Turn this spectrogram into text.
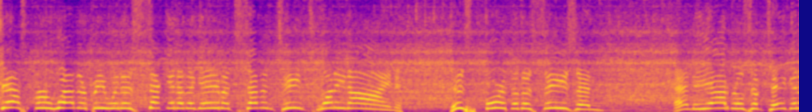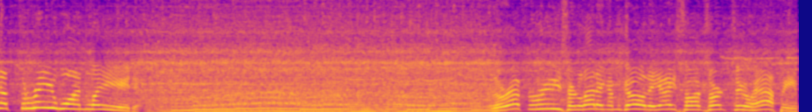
Jasper Weatherby with his second of the game at 17:29. His fourth of the season. And the Admirals have taken a 3-1 lead. The referees are letting him go. The Ice Hogs aren't too happy.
